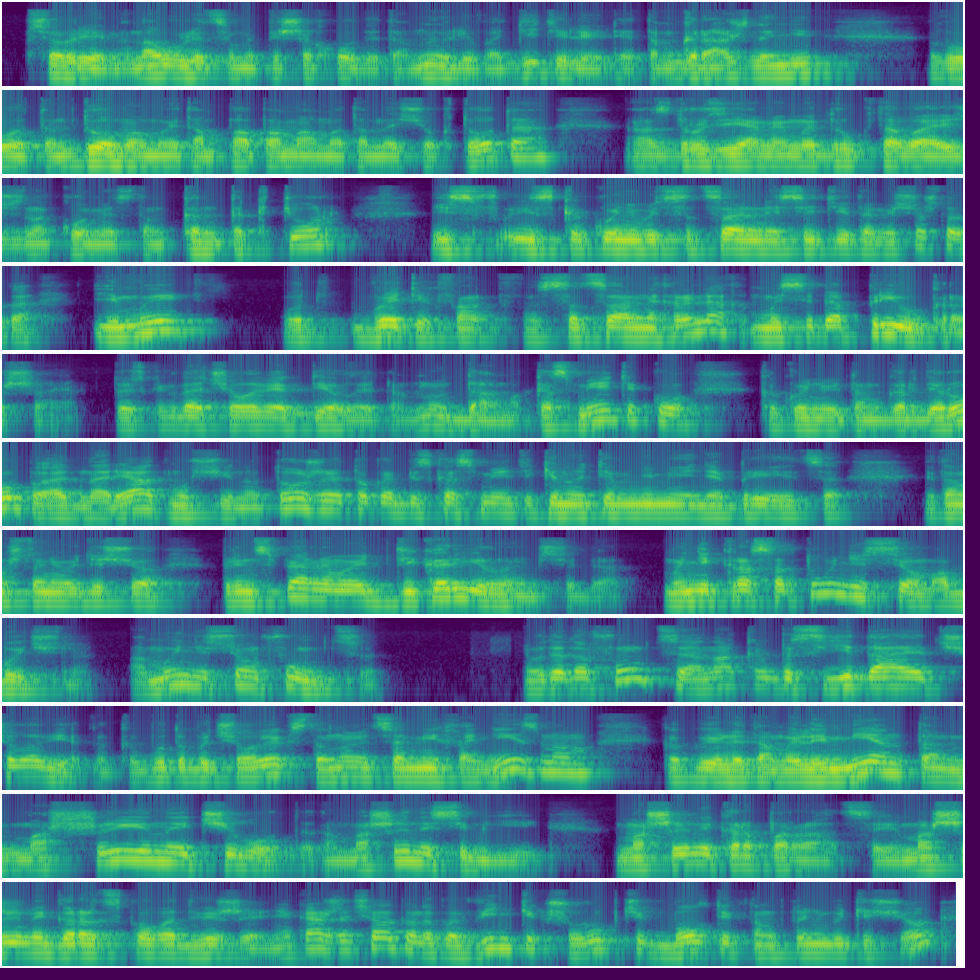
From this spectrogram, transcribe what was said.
Все время. На улице мы пешеходы, там, ну или водители, или там граждане. Вот, там дома мы, там папа, мама, там еще кто-то а с друзьями мы друг, товарищ, знакомец, там, контактер из, из какой-нибудь социальной сети, там еще что-то. И мы вот в этих социальных ролях мы себя приукрашаем. То есть, когда человек делает, там, ну, дама, косметику, какой-нибудь там гардероб, а наряд, мужчина тоже только без косметики, но тем не менее бреется, и там что-нибудь еще. Принципиально мы декорируем себя. Мы не красоту несем обычно, а мы несем функцию. И вот эта функция, она как бы съедает человека, как будто бы человек становится механизмом, как, или там элементом машины чего-то, там, машины семьи, машины корпорации, машины городского движения. Каждый человек, он такой винтик, шурупчик, болтик, там кто-нибудь еще.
